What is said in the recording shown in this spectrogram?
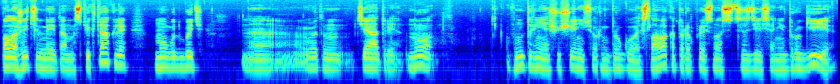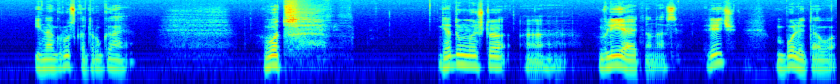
положительные там спектакли могут быть э, в этом театре, но внутреннее ощущение все равно другое. Слова, которые произносятся здесь, они другие, и нагрузка другая. Вот я думаю, что э, влияет на нас речь. Более того,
